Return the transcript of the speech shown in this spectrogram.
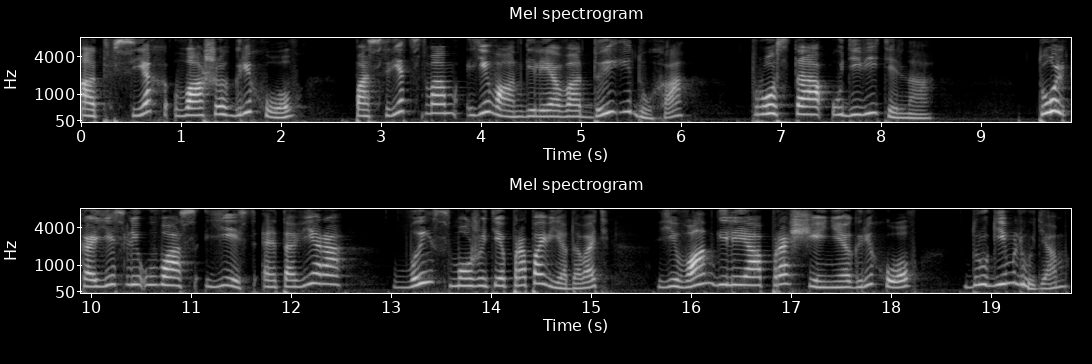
от всех ваших грехов посредством Евангелия воды и духа, просто удивительно. Только если у вас есть эта вера – вы сможете проповедовать Евангелие прощения грехов другим людям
